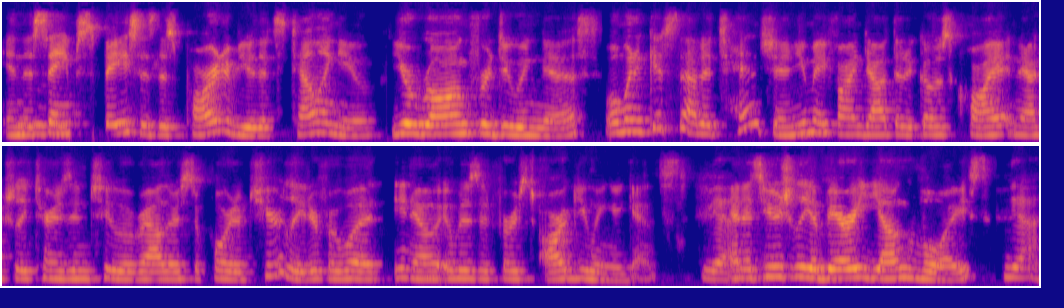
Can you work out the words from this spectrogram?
in the mm-hmm. same space as this part of you that's telling you you're wrong for doing doing this. Well, when it gets that attention, you may find out that it goes quiet and actually turns into a rather supportive cheerleader for what, you know, it was at first arguing against. Yeah. And it's usually a very young voice. Yeah.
